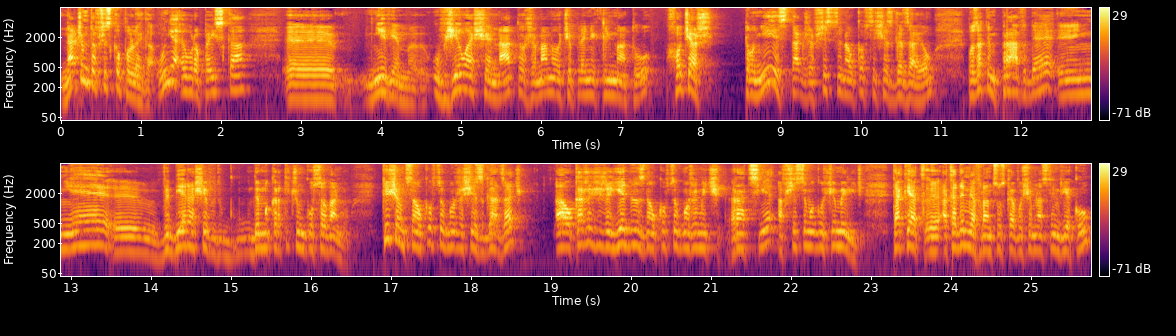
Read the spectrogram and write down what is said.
Na czym to wszystko polega? Unia Europejska, nie wiem, uwzięła się na to, że mamy ocieplenie klimatu, chociaż to nie jest tak, że wszyscy naukowcy się zgadzają. Poza tym prawdę e, nie e, wybiera się w demokratycznym głosowaniu. Tysiąc naukowców może się zgadzać, a okaże się, że jeden z naukowców może mieć rację, a wszyscy mogą się mylić. Tak jak e, Akademia Francuska w XVIII wieku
